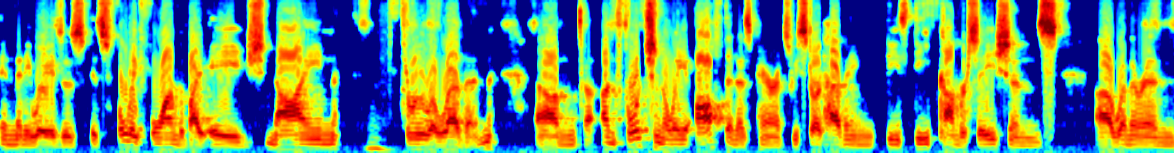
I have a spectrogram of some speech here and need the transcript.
in many ways is is fully formed by age nine through eleven. Um, unfortunately, often as parents, we start having these deep conversations. Uh, when they're in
